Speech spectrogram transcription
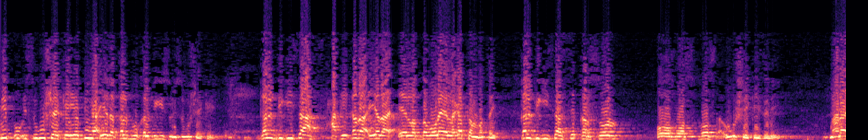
mid uu isugu sheekeeyo biha iyada qalbuhu qalbigiisu isugu sheekeeyo qalbigiisaas xaqiiqada iyada ee la daboolay ee laga tambatay qalbigiisaas si qarsoon oo hoos hoos a ugu sheekaysanayay macnaha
